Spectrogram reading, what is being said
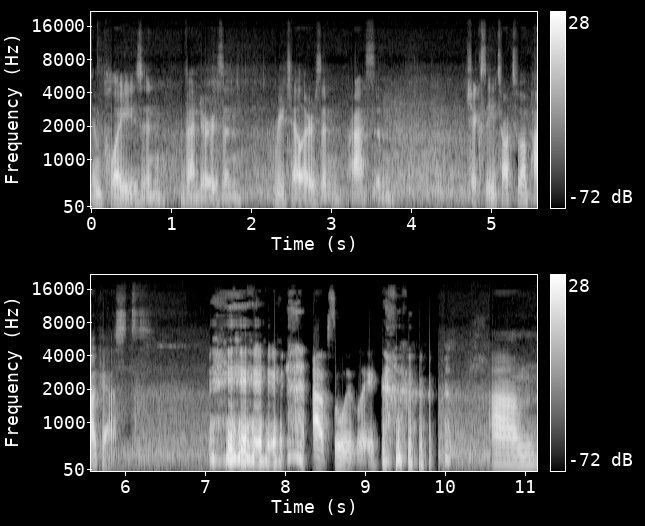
employees and vendors and retailers and press and chicks that you talk to on podcasts. Absolutely. um,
